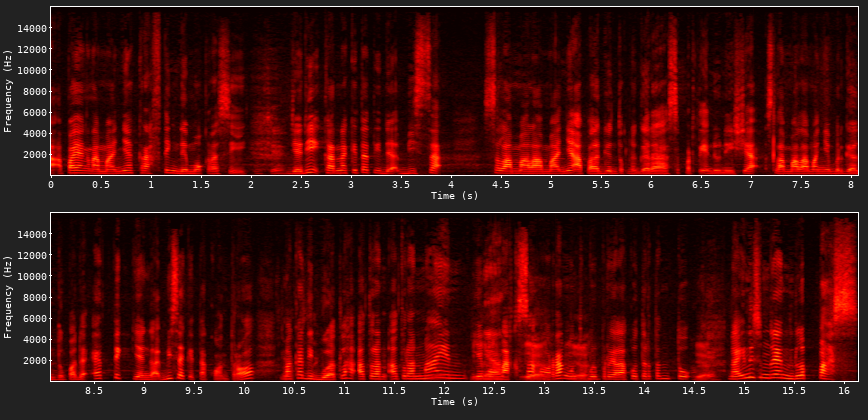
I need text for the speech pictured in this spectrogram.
apa yang namanya crafting demokrasi. Oke. Jadi karena kita tidak bisa selama-lamanya apalagi untuk negara seperti Indonesia selama-lamanya bergantung pada etik yang nggak bisa kita kontrol, maka dibuatlah aturan-aturan main yang Iya. memaksa Iya, orang iya. untuk berperilaku tertentu. Iya. Nah, ini sebenarnya yang dilepas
